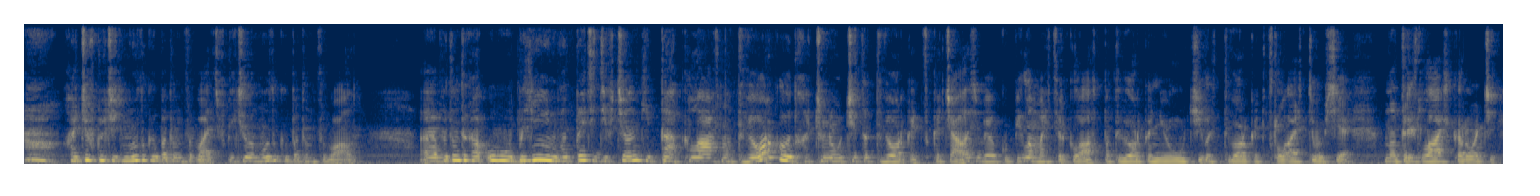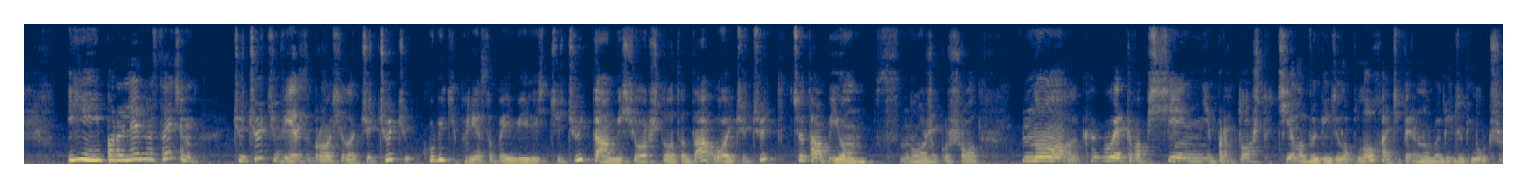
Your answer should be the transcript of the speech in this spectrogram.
Хочу включить музыку и потанцевать. Включила музыку и потанцевала. А потом такая, о, блин, вот эти девчонки так классно тверкают, хочу научиться тверкать. Скачала себе, купила мастер-класс по тверканию, училась тверкать в сласти вообще, натряслась, короче. И параллельно с этим чуть-чуть вес сбросила, чуть-чуть кубики пресса появились, чуть-чуть там еще что-то, да, ой, чуть-чуть что-то объем с ножек ушел. Но как бы это вообще не про то, что тело выглядело плохо, а теперь оно выглядит лучше.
